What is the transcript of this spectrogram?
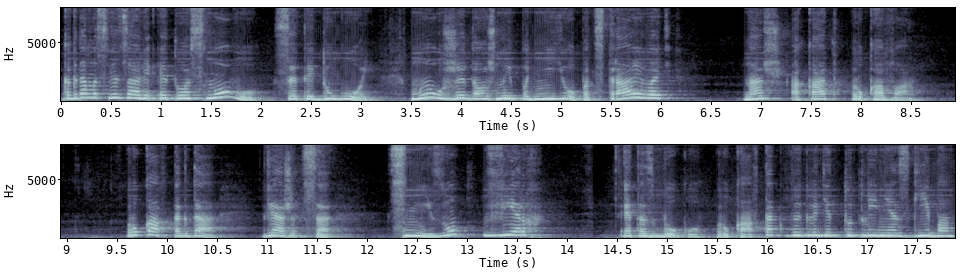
Когда мы связали эту основу с этой дугой, мы уже должны под нее подстраивать наш окат рукава. Рукав тогда вяжется снизу вверх. Это сбоку рукав так выглядит, тут линия сгиба.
